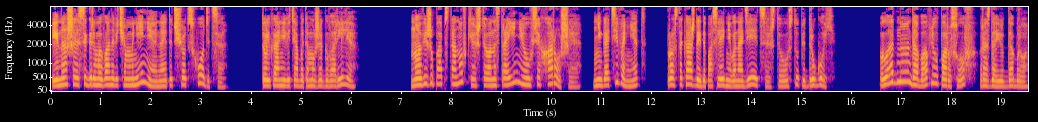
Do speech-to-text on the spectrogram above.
и наше с Игорем Ивановичем мнение на этот счет сходится. Только они ведь об этом уже говорили. Но вижу по обстановке, что настроение у всех хорошее, негатива нет. Просто каждый до последнего надеется, что уступит другой. Ладно, добавлю пару слов, раздают добро.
